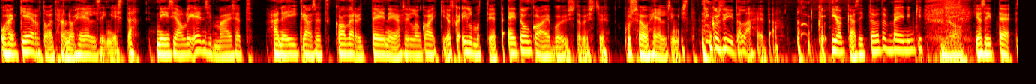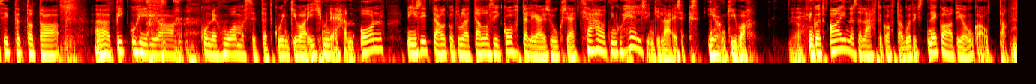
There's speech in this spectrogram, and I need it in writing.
kun hän kertoi, että hän on Helsingistä, niin siellä oli ensimmäiset hänen ikäiset kaverit, teinejä silloin kaikki, jotka ilmoitti, että ei tonkaan ei voi ystävystyä, kun se on Helsingistä. Niin kuin siitä lähdetään. Ihan käsittämätön meininki. Joo. Ja sitten, sitten tota, pikkuhiljaa, kun ne huomasivat, että kuinka kiva ihminen hän on, niin sitten alkoi tulla tällaisia kohteliaisuuksia, että sähän oot niinku helsinkiläiseksi ihan kiva. Joo. Niin kuin, että aina se lähtökohta on kuitenkin negaation kautta. Mm,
